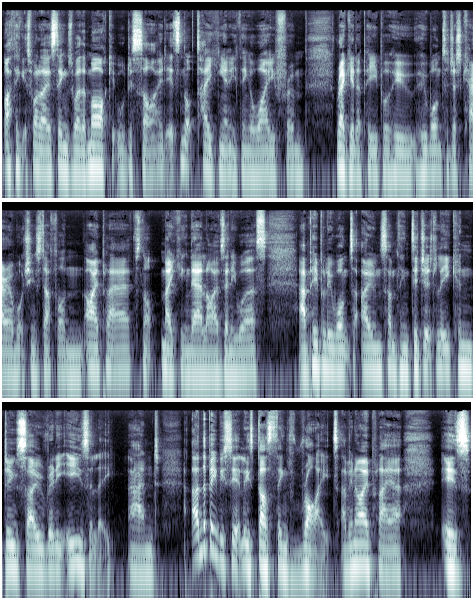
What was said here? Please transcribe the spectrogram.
I think it's one of those things where the market will decide. It's not taking anything away from regular people who who want to just carry on watching stuff on iPlayer. It's not making their lives any worse. And people who want to own something digitally can do so really easily. And and the BBC at least does things right. I mean, iPlayer is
